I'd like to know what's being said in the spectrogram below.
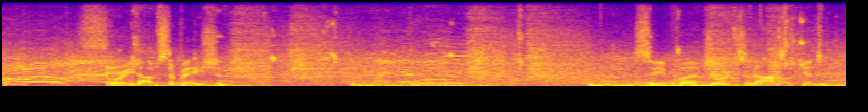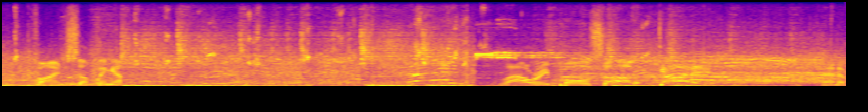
Who else? Great observation. See if uh, George Sedano can find something out. Lowry pulls up. Got it. And a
